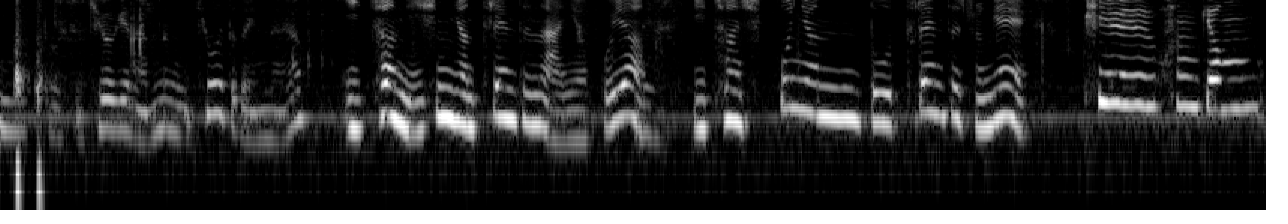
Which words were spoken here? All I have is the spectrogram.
음. 또좀 기억에 남는 키워드가 있나요? 2020년 트렌드는 아니었고요. 네. 2019년도 트렌드 중에 필환경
